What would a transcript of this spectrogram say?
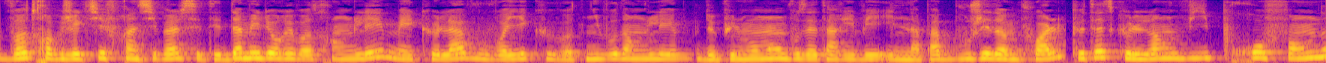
votre objectif principal c'était d'améliorer votre anglais, mais que là, vous voyez que votre niveau d'anglais, depuis le moment où vous êtes arrivé, il n'a pas bougé d'un poil. Peut-être que l'envie profonde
